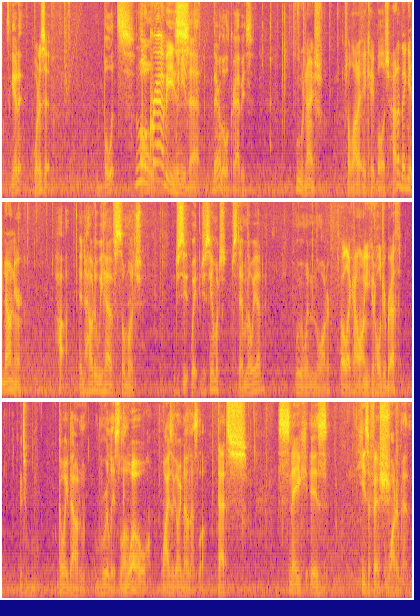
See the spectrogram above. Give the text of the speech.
Let's get it. What is it? Bullets. Little oh, crabbies. We need that. They're little crabbies. Ooh, nice. There's a lot of AK bullets. How did they get down here? How, and how do we have so much? Did you see? Wait, did you see how much stamina we had when we went in the water? Oh, like how long you could hold your breath? It's going down really slow. Whoa. Why is it going down that slow? That's Snake is he's a fish. waterman.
